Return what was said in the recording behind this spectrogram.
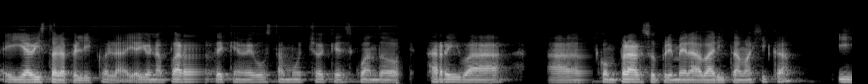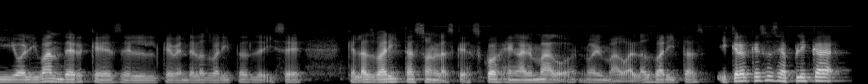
y ha visto la película. Y hay una parte que me gusta mucho, que es cuando Harry va a comprar su primera varita mágica y Ollivander, que es el que vende las varitas, le dice que las varitas son las que escogen al mago, no el mago a las varitas. Y creo que eso se aplica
